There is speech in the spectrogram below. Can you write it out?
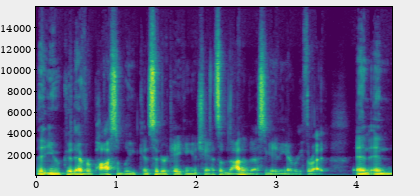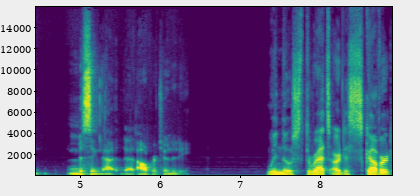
that you could ever possibly consider taking a chance of not investigating every threat and, and missing that, that opportunity. When those threats are discovered,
